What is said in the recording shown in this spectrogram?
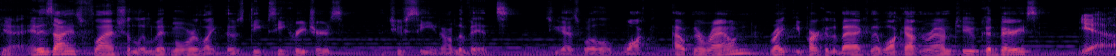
Yeah, and his eyes flash a little bit more like those deep sea creatures that you've seen on the vids. So you guys will walk out and around, right? You park in the back and then walk out and around to Goodberries. yeah.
